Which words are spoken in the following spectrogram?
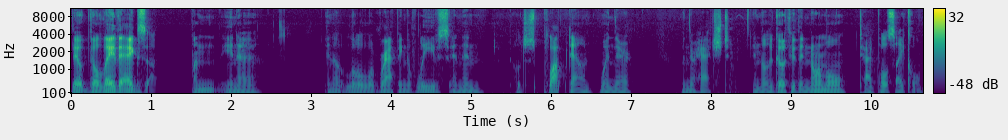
they'll they'll lay the eggs on in a in a little wrapping of leaves, and then they'll just plop down when they're when they're hatched, and they'll go through the normal tadpole cycle.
